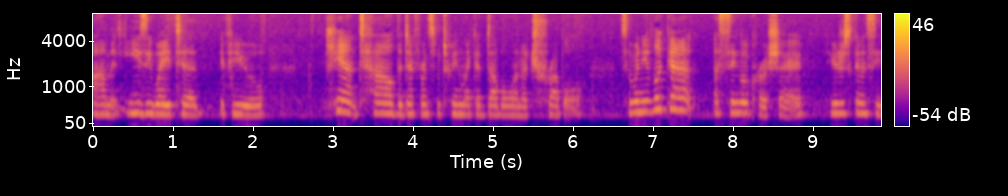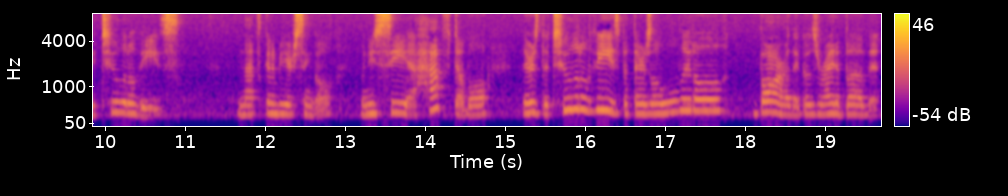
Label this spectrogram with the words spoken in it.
um, an easy way to, if you can't tell the difference between like a double and a treble. So when you look at a single crochet, you're just going to see two little V's, and that's going to be your single. When you see a half double, there's the two little V's, but there's a little bar that goes right above it.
